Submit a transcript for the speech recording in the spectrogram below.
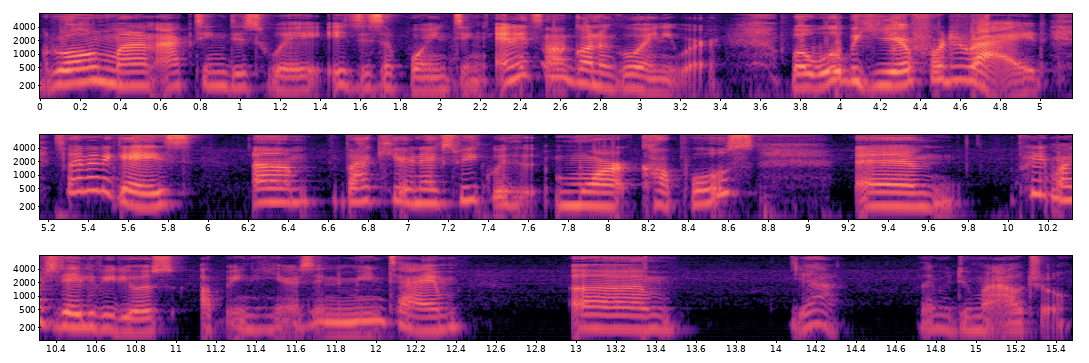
grown man acting this way is disappointing, and it's not gonna go anywhere. But we'll be here for the ride. So in any case, um, back here next week with more couples, um, pretty much daily videos up in here. So in the meantime, um, yeah, let me do my outro.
